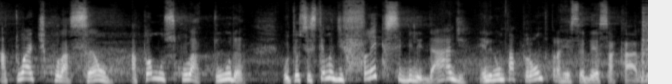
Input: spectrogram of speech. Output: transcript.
a tua articulação, a tua musculatura, o teu sistema de flexibilidade, ele não está pronto para receber essa carga.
